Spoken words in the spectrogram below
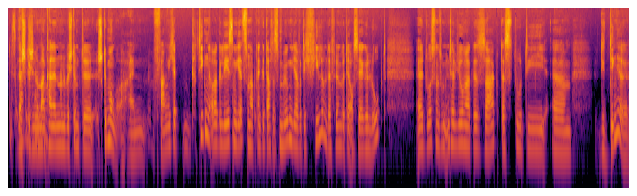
Das, das stimmt, und man kann ja nur eine bestimmte Stimmung einfangen. Ich habe Kritiken aber gelesen jetzt und habe dann gedacht, das mögen ja wirklich viele und der Film wird ja auch sehr gelobt. Äh, du hast in so einem Interview mal gesagt, dass du die ähm, die Dinge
